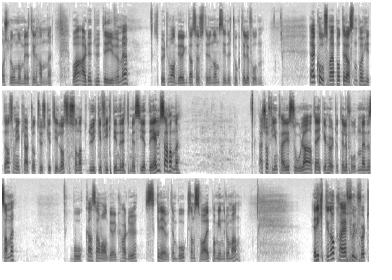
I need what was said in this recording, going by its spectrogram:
og slo nummeret til Hanne. 'Hva er det du driver med?' spurte Valbjørg da søsteren omsider tok telefonen. 'Jeg koser meg på terrassen på hytta, som vi klarte å tuske til oss, sånn at du ikke fikk din rettmessige del', sa Hanne. 'Det er så fint her i sola at jeg ikke hørte telefonen med det samme.' 'Boka', sa Valbjørg. 'Har du skrevet en bok som svar på min roman?' Riktignok har jeg fullført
